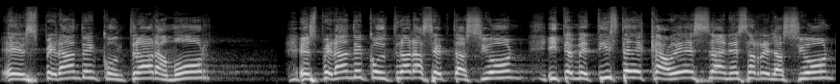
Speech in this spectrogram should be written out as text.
esperando encontrar amor, esperando encontrar aceptación y te metiste de cabeza en esa relación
